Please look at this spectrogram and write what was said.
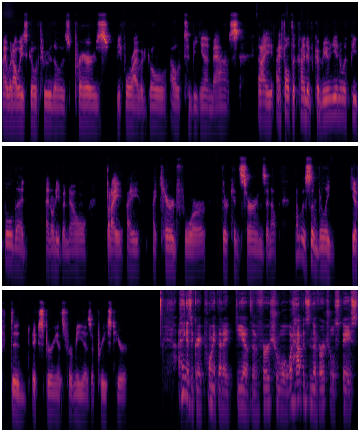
I would always go through those prayers before I would go out to begin mass. And I, I felt a kind of communion with people that I don't even know, but I, I, I cared for their concerns. And that was a really gifted experience for me as a priest here. I think it's a great point. That idea of the virtual, what happens in the virtual space,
